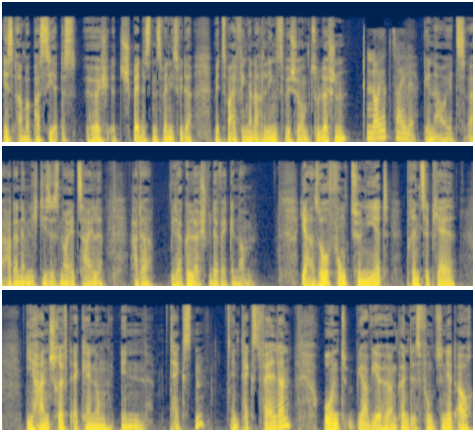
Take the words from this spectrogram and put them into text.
ist aber passiert. Das höre ich jetzt spätestens, wenn ich es wieder mit zwei Fingern nach links wische, um zu löschen. Neue Zeile. Genau, jetzt äh, hat er nämlich dieses neue Zeile, hat er wieder gelöscht, wieder weggenommen. Ja, so funktioniert prinzipiell die Handschrifterkennung in Texten, in Textfeldern. Und ja, wie ihr hören könnt, es funktioniert auch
